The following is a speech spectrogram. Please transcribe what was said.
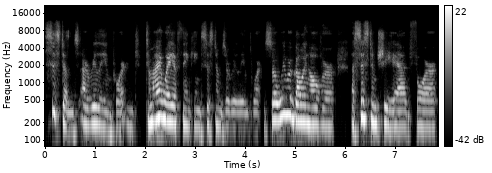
systems are really important to my way of thinking. Systems are really important. So we were going over a system she had for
